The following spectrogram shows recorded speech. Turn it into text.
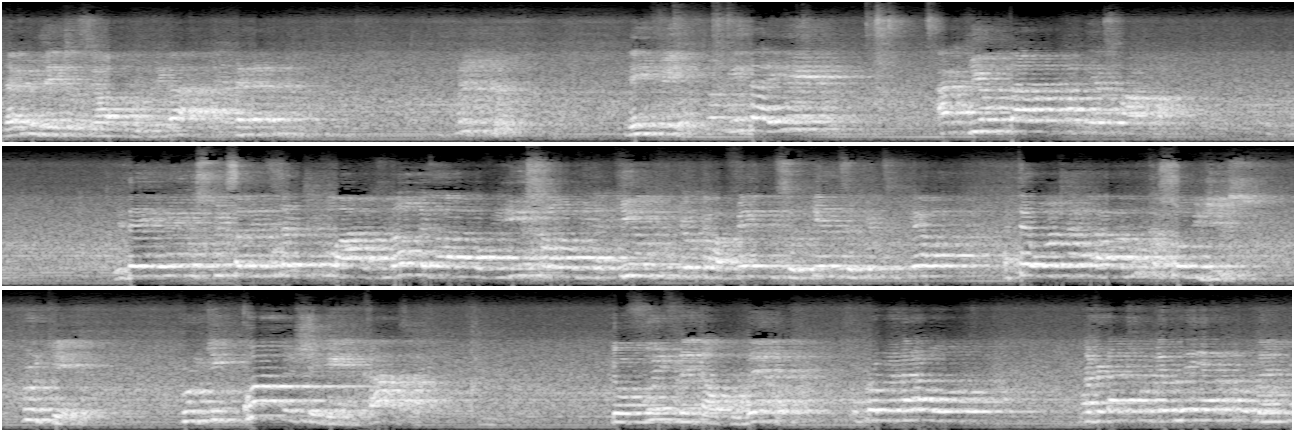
Já viu gente ansiosa por brigar? Enfim, e daí aquilo estava na cabeça do rapaz. E daí os pensamentos articulados, não, mas ela vai ouvir isso, ela vai ouvir aquilo, porque o que ela fez, não sei o que, não sei o que, não sei o que, ela, até hoje ela, ela nunca soube disso. Por quê? Porque quando eu cheguei em casa, que eu fui enfrentar o problema, o problema era outro. Na verdade, o problema nem era problema.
